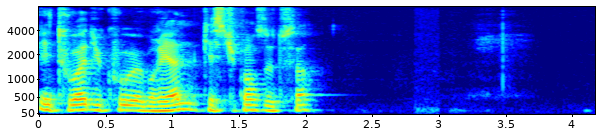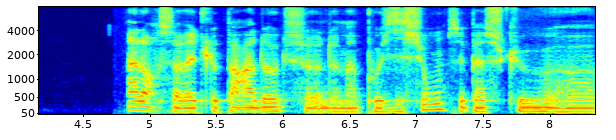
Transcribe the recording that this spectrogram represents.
Et, toi, du coup, euh, Brian, qu'est-ce que tu penses de tout ça? Alors, ça va être le paradoxe de ma position, c'est parce que euh,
